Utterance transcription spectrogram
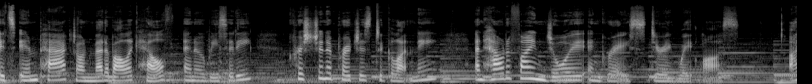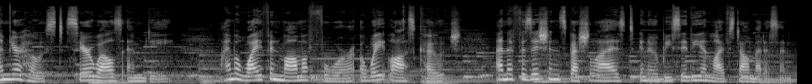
its impact on metabolic health and obesity, Christian approaches to gluttony, and how to find joy and grace during weight loss. I'm your host, Sarah Wells, MD. I'm a wife and mom of four, a weight loss coach, and a physician specialized in obesity and lifestyle medicine.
